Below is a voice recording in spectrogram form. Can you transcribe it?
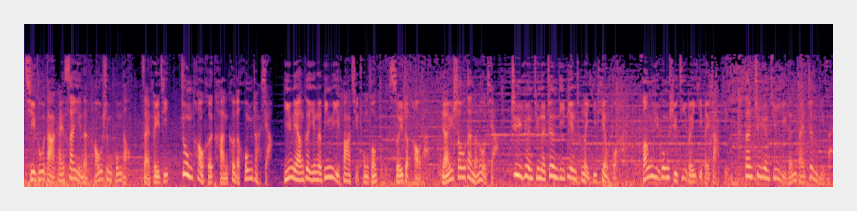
企图打开三营的逃生通道。在飞机、重炮和坦克的轰炸下，以两个营的兵力发起冲锋。随着炮弹、燃烧弹的落下，志愿军的阵地变成了一片火海，防御工事基本已被炸平。但志愿军已人在阵地在，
